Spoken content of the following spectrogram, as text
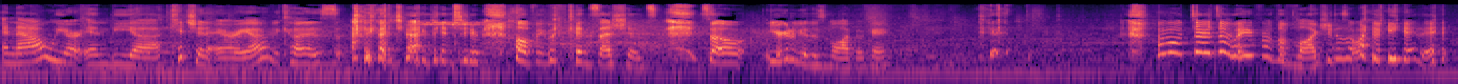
And now we are in the uh, kitchen area because I got dragged into helping with concessions. So you're gonna be in this vlog, okay? My mom turns away from the vlog. She doesn't want to be in it.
